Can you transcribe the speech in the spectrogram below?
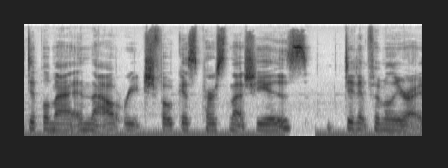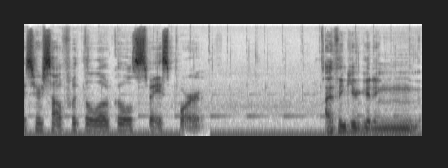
diplomat and the outreach focused person that she is, didn't familiarize herself with the local spaceport. I think you're getting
